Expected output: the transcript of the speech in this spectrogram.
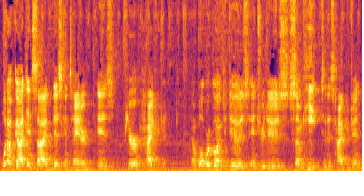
What I've got inside this container is pure hydrogen. Now what we're going to do is introduce some heat to this hydrogen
